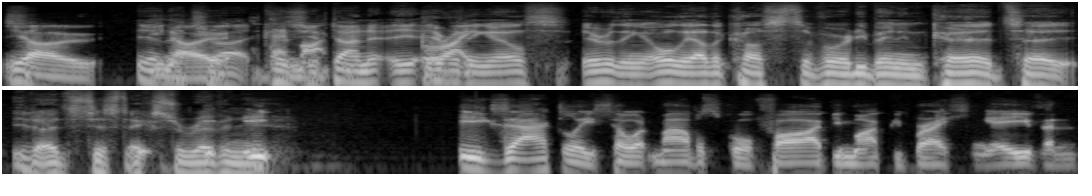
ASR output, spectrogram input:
Yeah. So Yeah, you that's know, right. Because you've done it, break- everything else, everything, all the other costs have already been incurred. So you know, it's just extra revenue. E- Exactly. So at marble score five, you might be breaking even,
